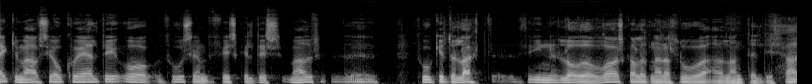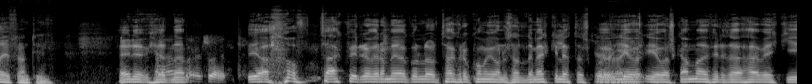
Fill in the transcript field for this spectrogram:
leggjum af sjókveildi og þú sem fiskildis maður uh, þú getur lagt þín loð og voðaskálarnar að hlúa að landeldi. Það er framtíðin. Heyri, hérna, já, takk fyrir að vera með okkur og takk fyrir að koma Jónas, alltaf merkilegt að sko, ég, ég var skammaði fyrir það að hafa ekki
